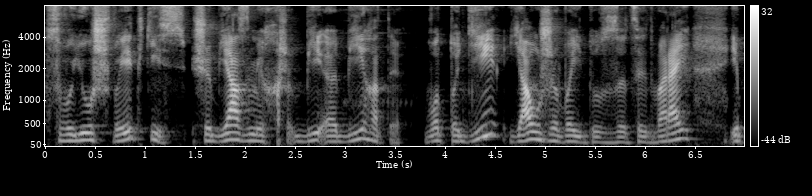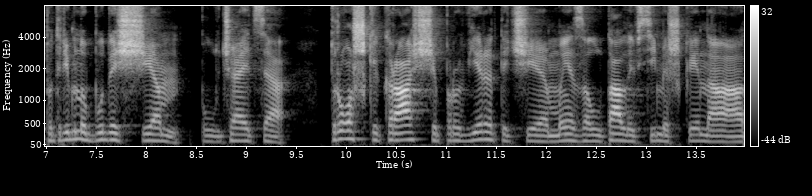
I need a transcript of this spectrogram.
свою швидкість, щоб я зміг е, бігати. От тоді я вже вийду з цих дверей, і потрібно буде ще, виходить, трошки краще провірити, чи ми залутали всі мішки на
